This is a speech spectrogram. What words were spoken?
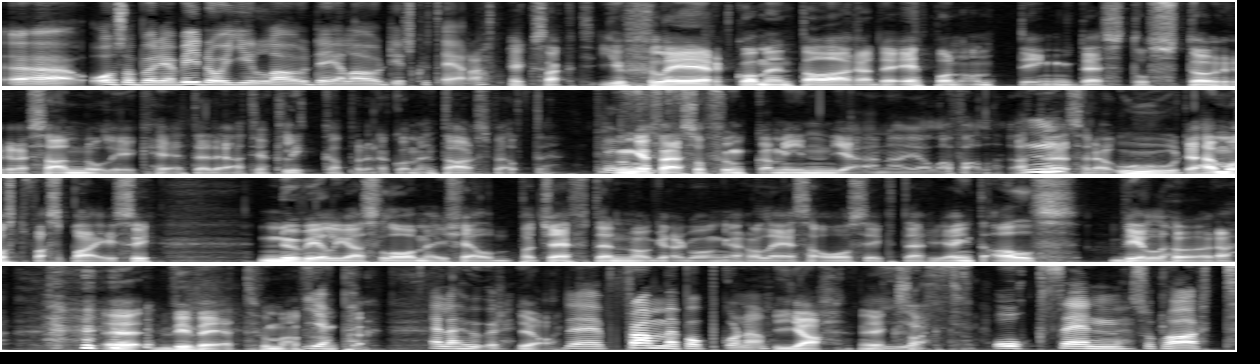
Eh, och så börjar vi då gilla och dela och diskutera. Exakt. Ju fler kommentarer det är på någonting, desto större sannolikhet är det att jag klickar på det där kommentarsfältet. Precis. Ungefär så funkar min hjärna i alla fall. Att Mm. det är sådär, oh, det här måste vara spicy. Nu vill jag slå mig själv på käften några gånger och läsa åsikter jag inte alls vill höra. Eh, vi vet hur man funkar. eller hur? Ja. Det är fram med popcornen. Ja, exakt. Yes. Och sen såklart,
